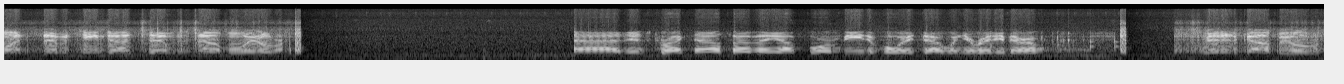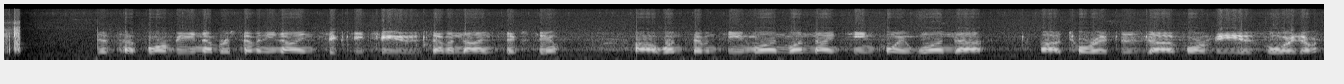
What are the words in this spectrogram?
117.7 is now void, over. That is correct. I also have a uh, Form B to void uh, when you're ready there, over. Ready to copy, over. Uh, Form B number 7962, 7962, uh, 117.1, 119.1, uh, uh, Torres's uh, Form B is void, over.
